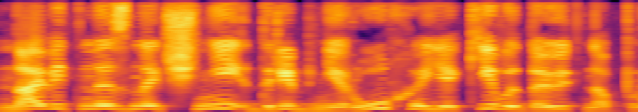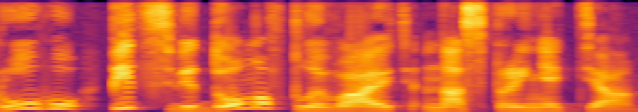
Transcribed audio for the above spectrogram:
Навіть незначні дрібні рухи, які видають напругу, підсвідомо впливають на сприйняття.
